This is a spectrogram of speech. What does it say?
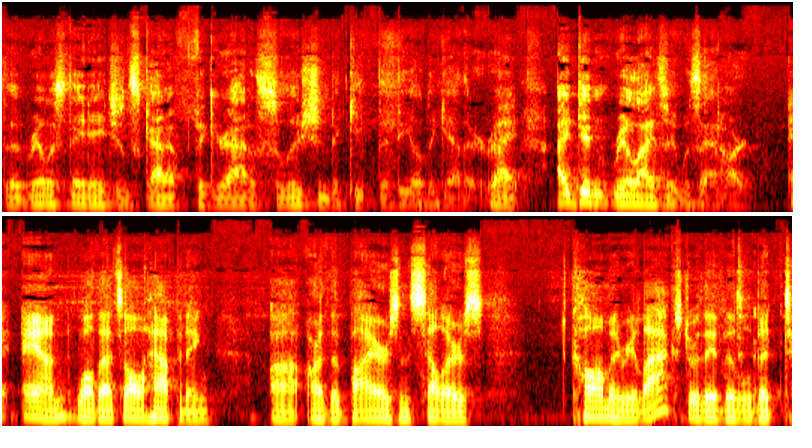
the real estate agent's got to figure out a solution to keep the deal together Right. i didn't realize it was that hard And while that's all happening, uh, are the buyers and sellers calm and relaxed, or are they a little bit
